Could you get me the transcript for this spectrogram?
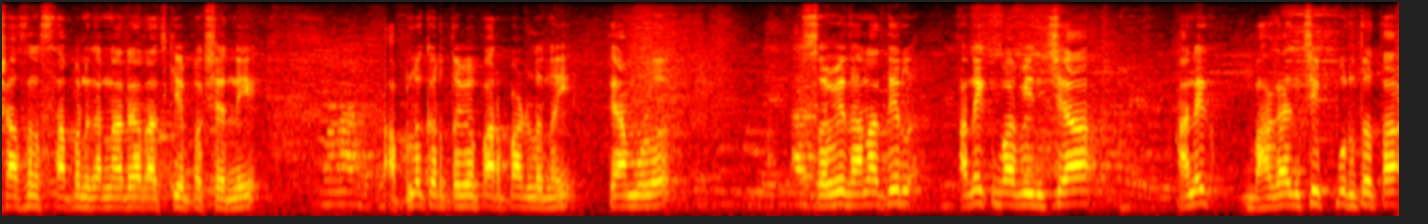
शासन स्थापन करणाऱ्या राजकीय पक्षांनी आपलं कर्तव्य पार पाडलं नाही. त्यामुळं संविधानातील अनेक बाबींच्या अनेक भागांची पूर्तता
